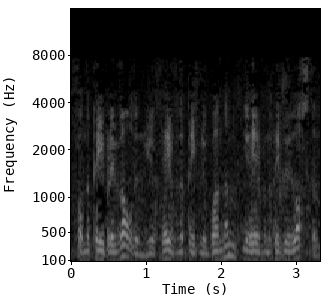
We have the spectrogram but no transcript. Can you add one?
from the people involved in them. You're hearing from the people who won them. You're hearing from the people who lost them.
